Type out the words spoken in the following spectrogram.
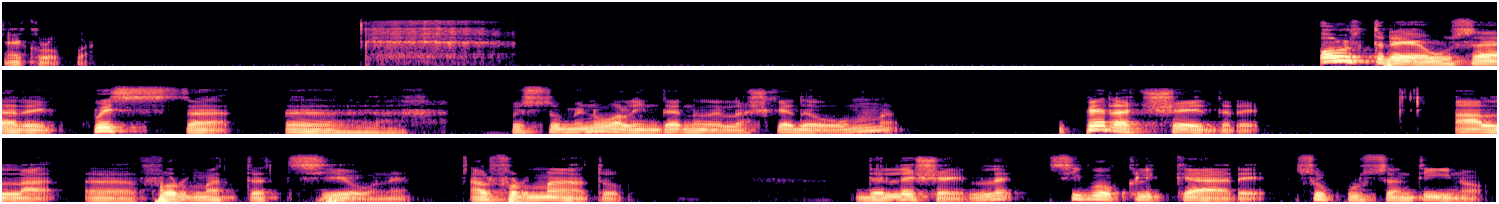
Eccolo qua. Oltre a usare questa, eh, questo menu all'interno della scheda home, per accedere alla eh, formattazione, al formato delle celle, si può cliccare sul pulsantino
